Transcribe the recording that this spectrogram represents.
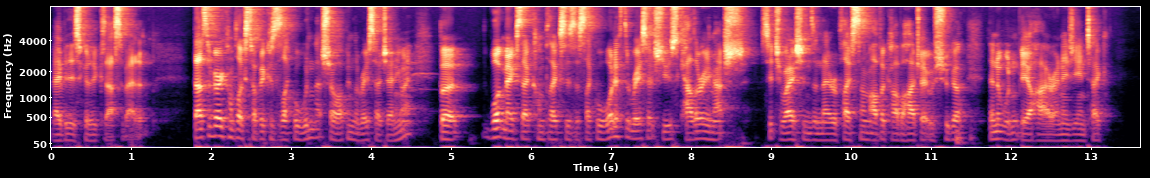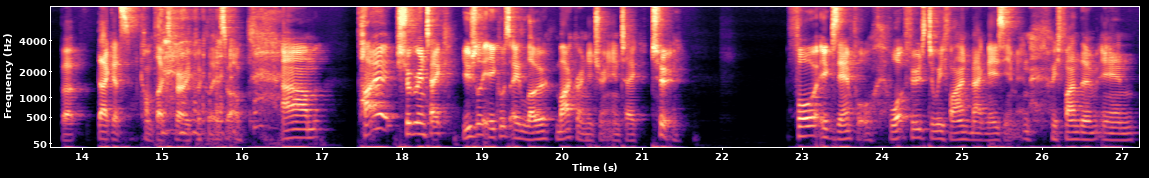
maybe this could exacerbate it. That's a very complex topic because it's like, well, wouldn't that show up in the research anyway? But what makes that complex is it's like, well, what if the research used calorie matched situations and they replaced some other carbohydrate with sugar? Then it wouldn't be a higher energy intake. But that gets complex very quickly as well. Um, high sugar intake usually equals a low micronutrient intake too. For example, what foods do we find magnesium in? We find them in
